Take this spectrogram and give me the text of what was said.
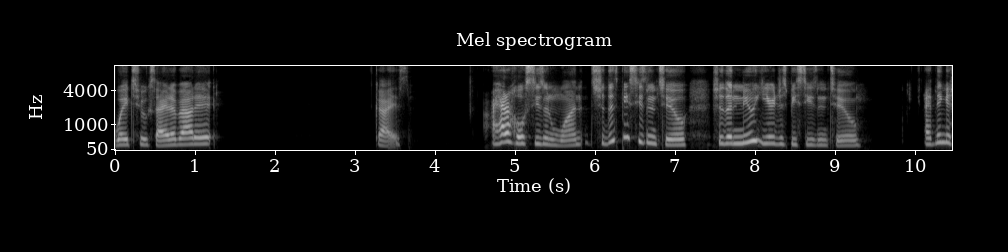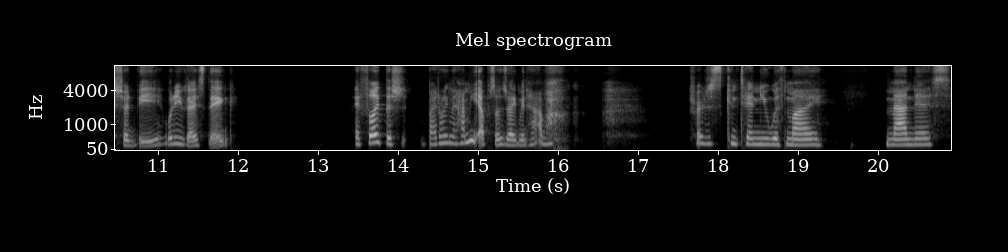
way too excited about it. Guys, I had a whole season one. Should this be season two? Should the new year just be season two? I think it should be. What do you guys think? I feel like this, sh- but I don't even. How many episodes do I even have? should I just continue with my madness?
